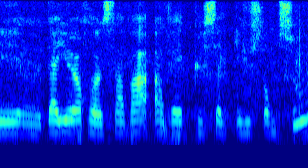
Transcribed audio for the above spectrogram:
est d'ailleurs, ça va avec celle qui est juste en dessous.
